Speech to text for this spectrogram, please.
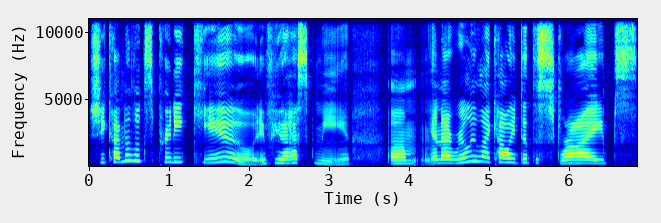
She kind of looks pretty cute, if you ask me. Um, and I really like how he did the stripes,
